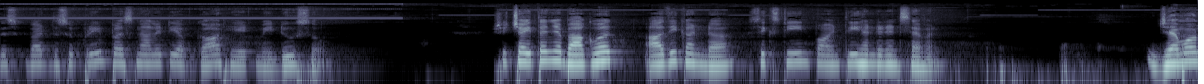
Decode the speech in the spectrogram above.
This, but the Supreme Personality of Godhead may do so. Sri Chaitanya Bhagavat Adikanda 16.307 যেমন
